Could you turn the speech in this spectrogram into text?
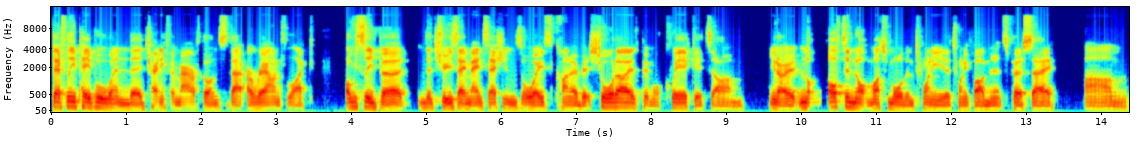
definitely people when they're training for marathons that around like obviously BERT, the Tuesday main session's always kind of a bit shorter, it's a bit more quick. It's um, you know, not often not much more than 20 to 25 minutes per se. Um,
